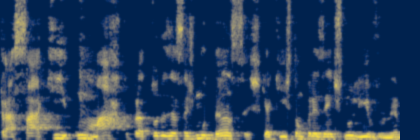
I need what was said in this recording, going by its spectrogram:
traçar aqui um marco para todas essas mudanças que aqui estão presentes no livro. Né?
